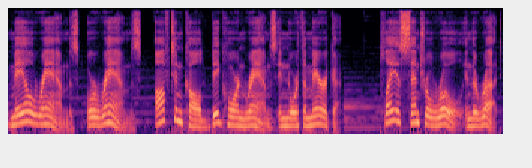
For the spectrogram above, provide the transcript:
Male rams, or rams, often called bighorn rams in North America, play a central role in the rut.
